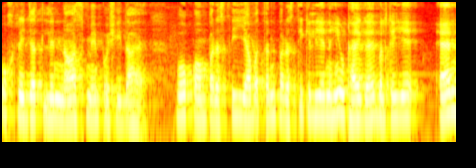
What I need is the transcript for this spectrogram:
اخرجت للناس میں پوشیدہ ہے۔ وہ قوم پرستی یا وطن پرستی کے لیے نہیں اٹھائے گئے، بلکہ یہ عین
